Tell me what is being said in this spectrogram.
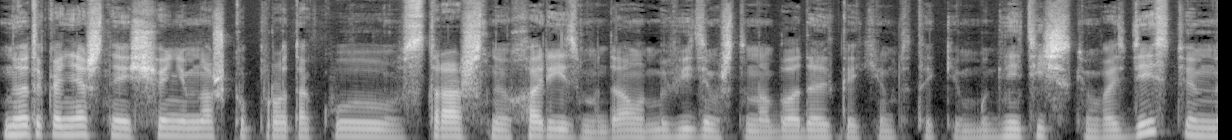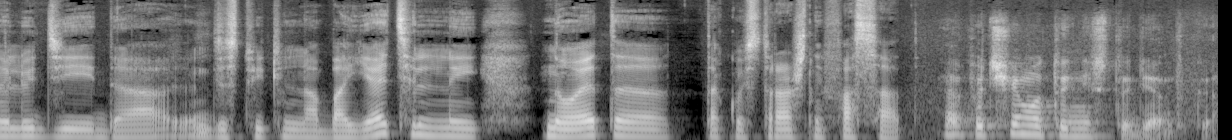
Но это, конечно, еще немножко про такую страшную харизму, да, мы видим, что он обладает каким-то таким магнетическим воздействием на людей, да, действительно обаятельный, но это такой страшный фасад. А почему ты не студентка?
